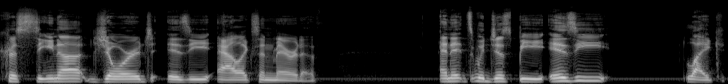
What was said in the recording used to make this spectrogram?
Cristina, George, Izzie, Alex, and Meredith. And it would just be Izzie, like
